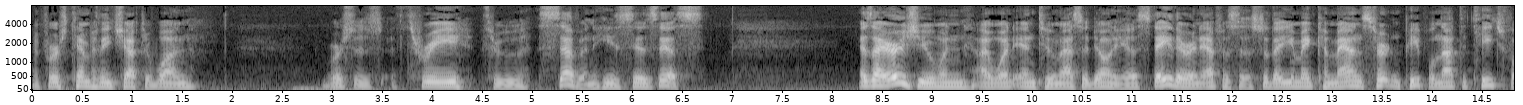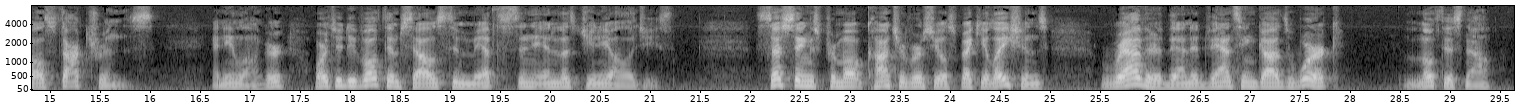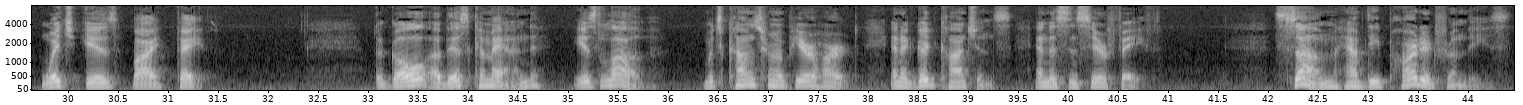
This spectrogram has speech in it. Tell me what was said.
In 1 Timothy chapter 1, verses 3 through 7, he says this As I urged you when I went into Macedonia, stay there in Ephesus, so that you may command certain people not to teach false doctrines any longer, or to devote themselves to myths and endless genealogies such things promote controversial speculations rather than advancing God's work, note this now, which is by faith. The goal of this command is love, which comes from a pure heart and a good conscience and a sincere faith. Some have departed from these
